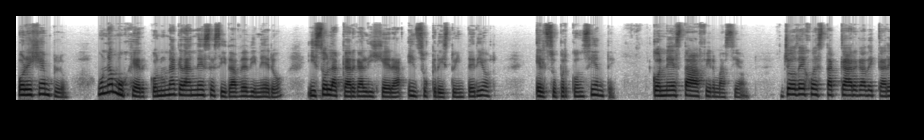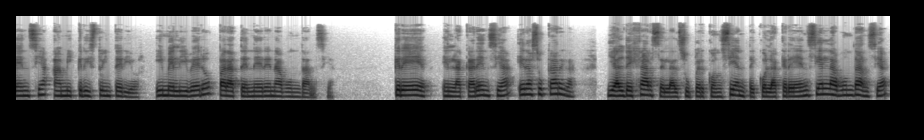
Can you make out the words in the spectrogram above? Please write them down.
Por ejemplo, una mujer con una gran necesidad de dinero hizo la carga ligera en su Cristo interior, el superconsciente, con esta afirmación. Yo dejo esta carga de carencia a mi Cristo interior y me libero para tener en abundancia. Creer en la carencia era su carga, y al dejársela al superconsciente con la creencia en la abundancia,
